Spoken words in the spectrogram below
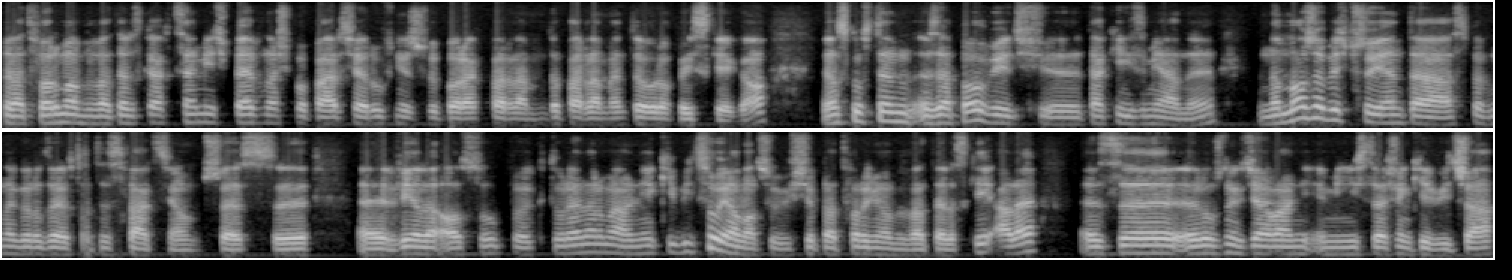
Platforma Obywatelska chce mieć pewność poparcia również w wyborach do Parlamentu Europejskiego. W związku z tym zapowiedź takiej zmiany no, może być przyjęta z pewnego rodzaju satysfakcją przez wiele osób, które normalnie kibicują oczywiście Platformie Obywatelskiej, ale z różnych działań ministra Sienkiewicza,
